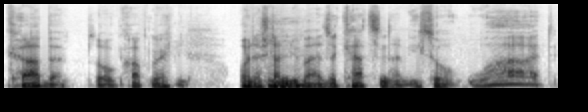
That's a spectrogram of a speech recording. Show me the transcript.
Körbe, so korbgerecht. Und da standen mhm. überall so Kerzen drin. Ich so, what?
